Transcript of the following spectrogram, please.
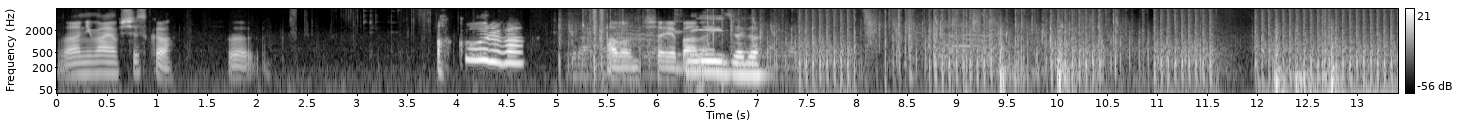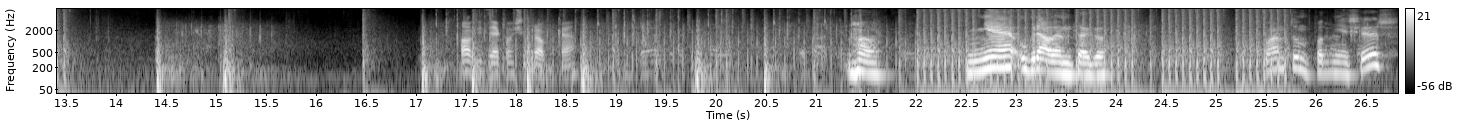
No oni mają wszystko. O kurwa! A mam przejebane. Widzę go. O, widzę jakąś kropkę. No. Nie ugrałem tego. Quantum podniesiesz?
